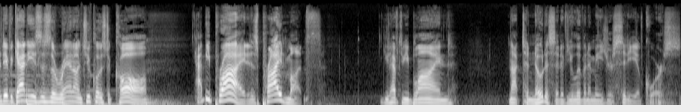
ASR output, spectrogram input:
I'm David Catanese. This is the rant on Too Close to Call. Happy Pride. It is Pride Month. You'd have to be blind not to notice it if you live in a major city, of course.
